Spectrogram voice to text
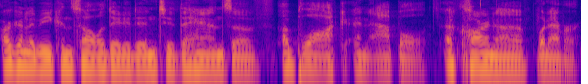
are going to be consolidated into the hands of a Block, an Apple, a Klarna, whatever.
